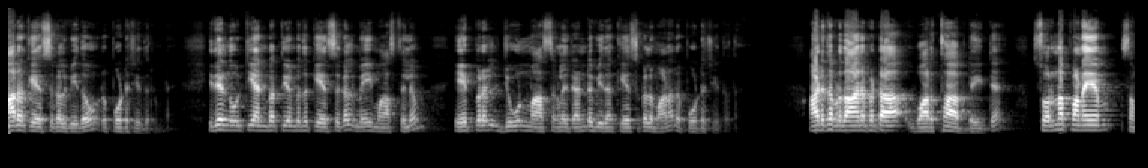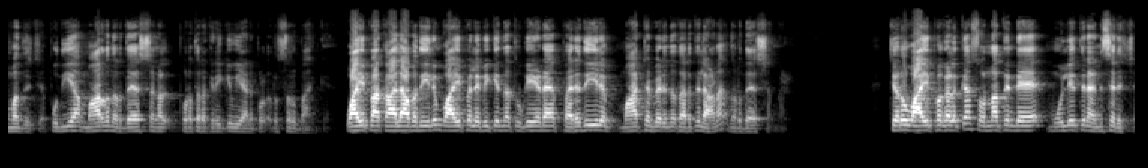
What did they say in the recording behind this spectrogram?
ആറ് കേസുകൾ വീതവും റിപ്പോർട്ട് ചെയ്തിട്ടുണ്ട്. ഇതിൽ നൂറ്റി അൻപത്തി ഒൻപത് കേസുകൾ മെയ് മാസത്തിലും ഏപ്രിൽ ജൂൺ മാസങ്ങളിൽ രണ്ട് വീതം കേസുകളുമാണ് റിപ്പോർട്ട് ചെയ്തത്. അടുത്ത പ്രധാനപ്പെട്ട വാർത്താ അപ്ഡേറ്റ് സ്വർണപ്പണയം സംബന്ധിച്ച് പുതിയ മാർഗനിർദ്ദേശങ്ങൾ പുറത്തിറക്കിയിരിക്കുകയാണ് ഇപ്പോൾ റിസർവ് ബാങ്ക്. വായ്പാ കാലാവധിയിലും വായ്പ ലഭിക്കുന്ന തുകയുടെ പരിധിയിലും മാറ്റം വരുന്ന തരത്തിലാണ് നിർദ്ദേശങ്ങൾ. ചെറു വായ്പകൾക്ക് സ്വർണത്തിന്റെ മൂല്യത്തിനനുസരിച്ച്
